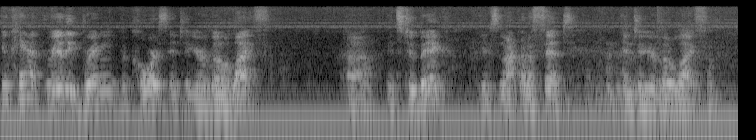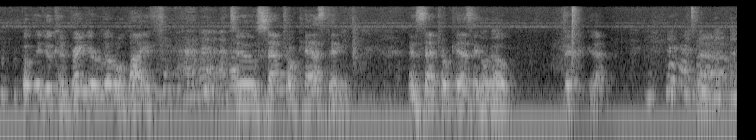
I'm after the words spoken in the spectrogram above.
You can't really bring the Course into your little life. Uh, it's too big. It's not going to fit into your little life. But if you can bring your little life to central casting, and central casting will go, very good. Uh,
